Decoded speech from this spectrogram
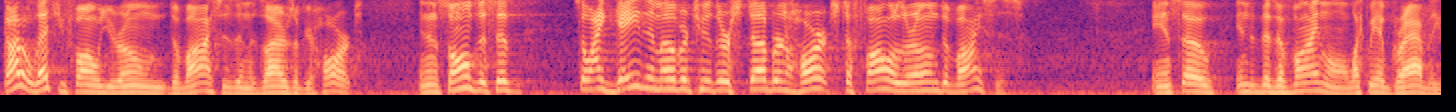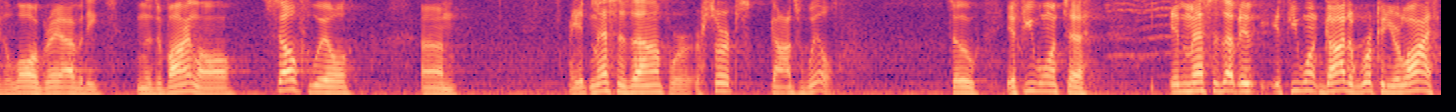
God will let you follow your own devices and desires of your heart. And in Psalms, it says, So I gave them over to their stubborn hearts to follow their own devices. And so, in the divine law, like we have gravity, the law of gravity, in the divine law, self will, um, it messes up or usurps God's will. So, if you want to, it messes up. If you want God to work in your life,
